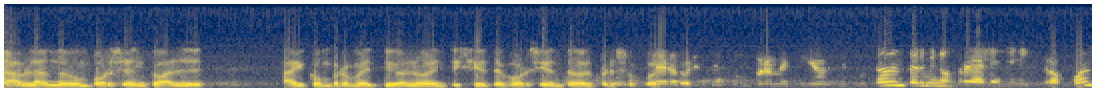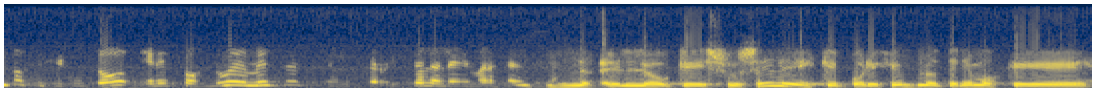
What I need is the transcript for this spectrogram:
hablando de un porcentual, hay comprometido el 97% del presupuesto. Pero, pero es comprometido, ejecutado en términos reales, ministro. ¿Cuánto se ejecutó en estos nueve meses la ley de emergencia? Eh, lo que sucede es que, por ejemplo, tenemos que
